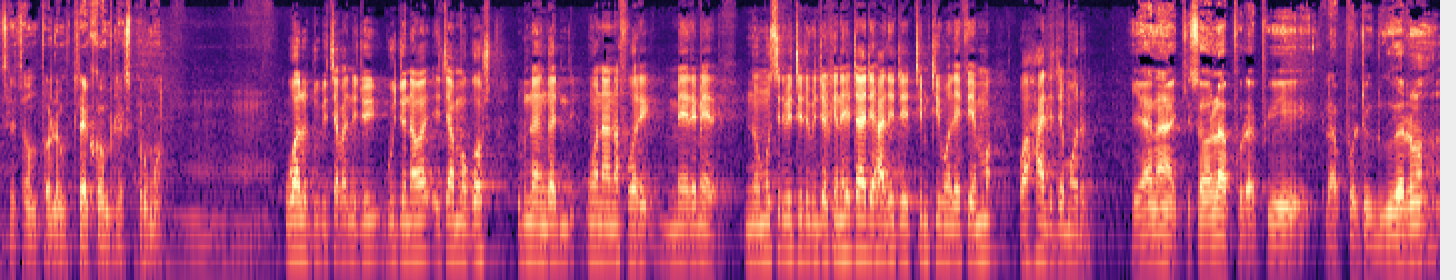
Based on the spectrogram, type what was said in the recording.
c'est un problème très complexe pour moi. walla duuɓi capanɗe joyyi gujjo nawa e jamma goto ɗum no gandi wona nafoore mere mere no musidɓe tedduɓe jokkene hettade haalirde timtimol fm ko haalirde moɗon Il y en a qui sont là pour appuyer la politique du gouvernement,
